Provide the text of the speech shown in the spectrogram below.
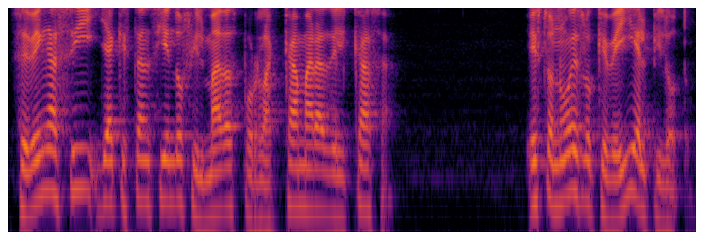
se ven así ya que están siendo filmadas por la cámara del caza. Esto no es lo que veía el piloto.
